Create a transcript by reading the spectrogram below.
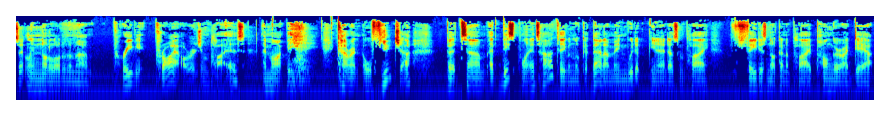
certainly not a lot of them are previous prior Origin players. They might be current or future, but um, at this point, it's hard to even look at that. I mean, Widdop, you know, doesn't play. Feeder's not going to play. Ponga, I doubt.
